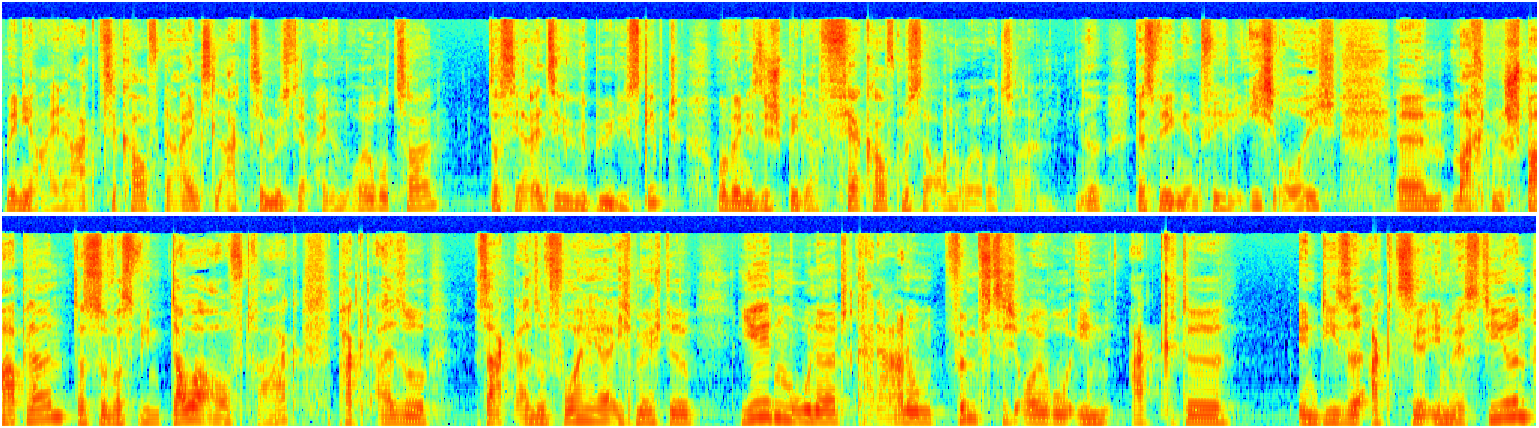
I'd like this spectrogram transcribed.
Wenn ihr eine Aktie kauft, eine Einzelaktie, müsst ihr einen Euro zahlen. Das ist die einzige Gebühr, die es gibt. Und wenn ihr sie später verkauft, müsst ihr auch einen Euro zahlen. Ne? Deswegen empfehle ich euch, ähm, macht einen Sparplan, das ist sowas wie ein Dauerauftrag, packt also sagt also vorher, ich möchte jeden Monat, keine Ahnung, 50 Euro in Akte in diese Aktie investieren,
